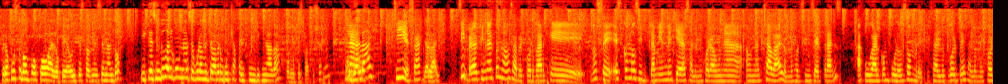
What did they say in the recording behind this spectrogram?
Pero justo va un poco a lo que ahorita estás mencionando y que sin duda alguna seguramente va a haber mucha gente indignada por lo que está sucediendo. Claro. ya la hay. Sí, exacto. Ya la hay. Sí, pero al final pues vamos a recordar que, no sé, es como si también metieras a lo mejor a una, a una chava, a lo mejor sin ser trans, a jugar con puros hombres. O sea, los golpes a lo mejor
